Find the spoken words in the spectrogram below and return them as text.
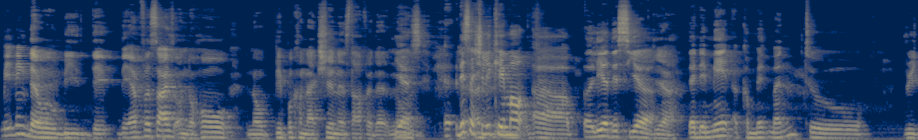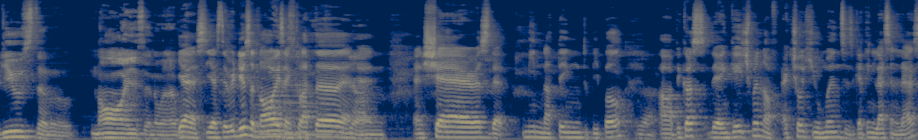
meaning there will be they, they emphasize on the whole you know people connection and stuff like that. know. Yes. Uh, This actually came out uh, earlier this year. Yeah. That they made a commitment to Reduce the noise and whatever. yes, yes, they reduce the noise and clutter and, Yeah. and and shares that mean nothing to people. Yeah. Uh, because the engagement of actual humans is getting less and less.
